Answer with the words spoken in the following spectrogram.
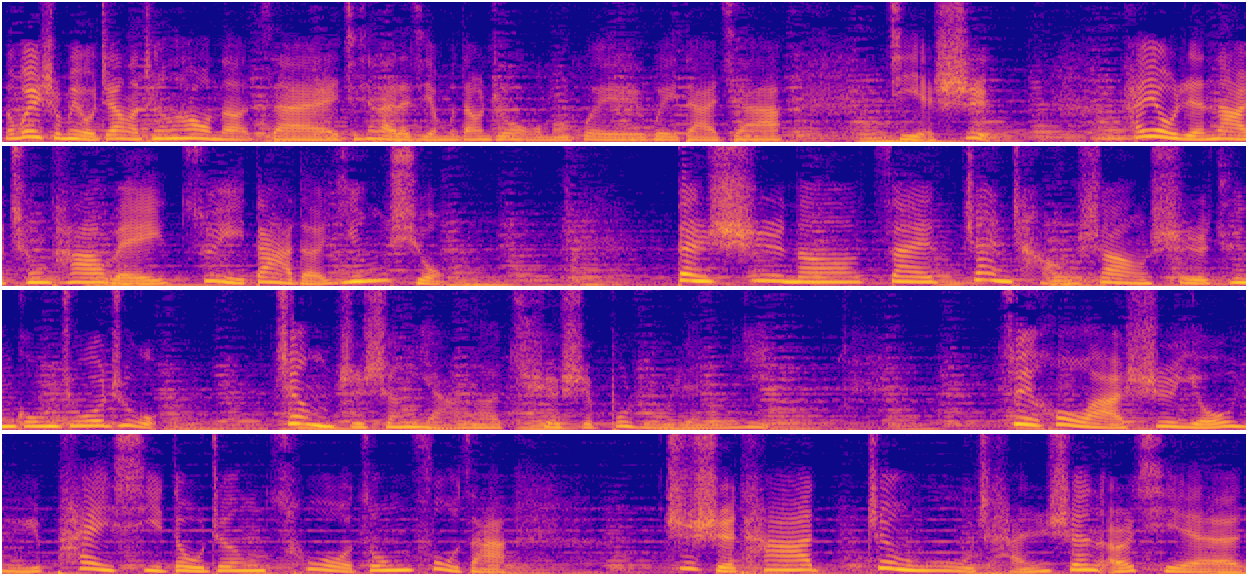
那为什么有这样的称号呢？在接下来的节目当中，我们会为大家解释。还有人呢称他为最大的英雄，但是呢，在战场上是军功卓著，政治生涯呢却是不如人意。最后啊，是由于派系斗争错综复杂，致使他政务缠身，而且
